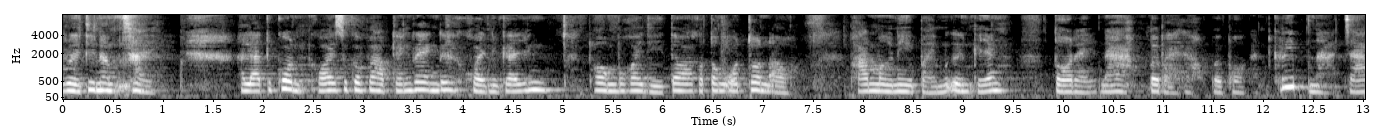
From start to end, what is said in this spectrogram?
รวยที่น้ำใจเอาล่ะทุกคนขอให้สุขภาพแข็งแรงด้อข่อยนี่ก็ยังท้องบ่ค่อยดีแต่ว่าก็ต้องอดทนเอาผ่านมือนี้ไปมืออื่นก็ยัง ตัวใดหนะบ๊ายบายค่ะไปพอกันคลิปหน้าจ้า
